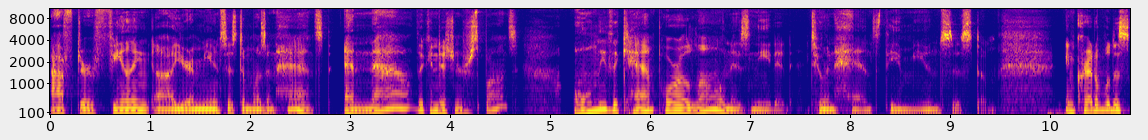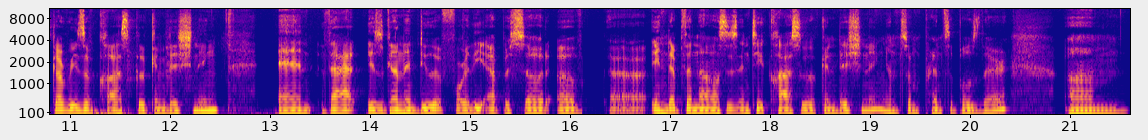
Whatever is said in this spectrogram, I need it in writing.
after feeling uh, your immune system was enhanced, and now the conditioned response only the camphor alone is needed to enhance the immune system. Incredible discoveries of classical conditioning. And that is going to do it for the episode of uh, in depth analysis into classical conditioning and some principles there. Um,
